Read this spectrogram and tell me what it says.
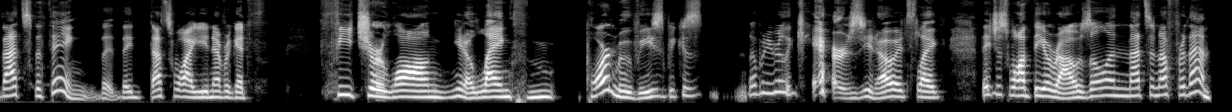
that's the thing they, they that's why you never get f- feature long you know length m- porn movies because nobody really cares you know it's like they just want the arousal and that's enough for them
